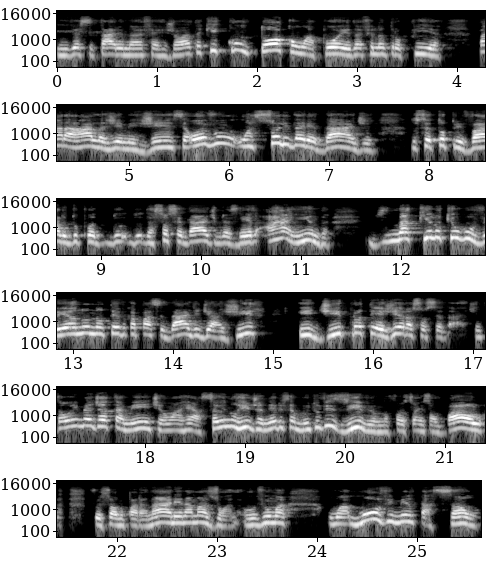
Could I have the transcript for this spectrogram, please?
universitário na UFRJ que contou com o apoio da filantropia para alas de emergência. Houve uma solidariedade do setor privado, do, do, da sociedade brasileira, ainda, naquilo que o governo não teve capacidade de agir e de proteger a sociedade. Então, imediatamente é uma reação, e no Rio de Janeiro isso é muito visível, não foi só em São Paulo, foi só no Paraná e na Amazônia. Houve uma, uma movimentação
